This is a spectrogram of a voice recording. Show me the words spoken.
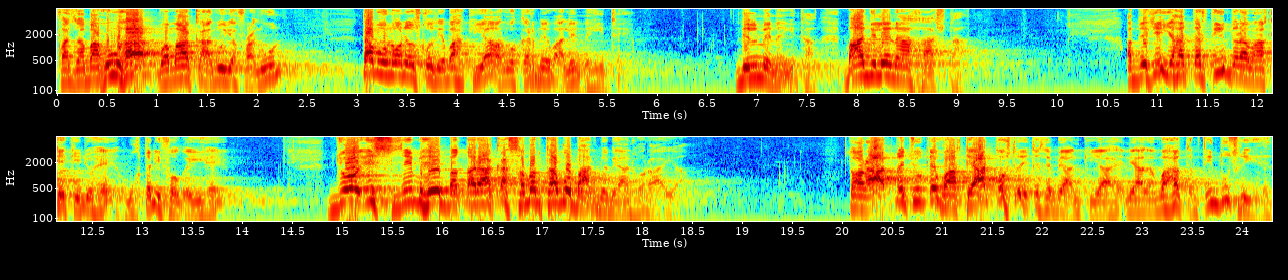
फजबाहूहा वमा कादू या फलून तब उन्होंने उसको ज़िबाह किया और वो करने वाले नहीं थे। दिल में नहीं था, बादिल ना खास था। अब देखिए, यहाँ तरतीब दरा वाक्य की जो है, मुख्तलिफ़ हो गई है। जो इस जिब बकरा का सबब था, वो बाद में बयान हो रहा है तो और आपने चूँकि वाकयात को उस तरीके से बयान किया है, लिहाजा वहाँ तरतीब दूसरी है।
